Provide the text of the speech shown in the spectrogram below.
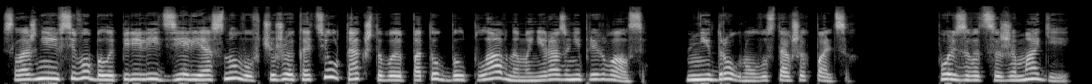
Сложнее всего было перелить зелье основу в чужой котел так, чтобы поток был плавным и ни разу не прервался, не дрогнул в уставших пальцах. Пользоваться же магией.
